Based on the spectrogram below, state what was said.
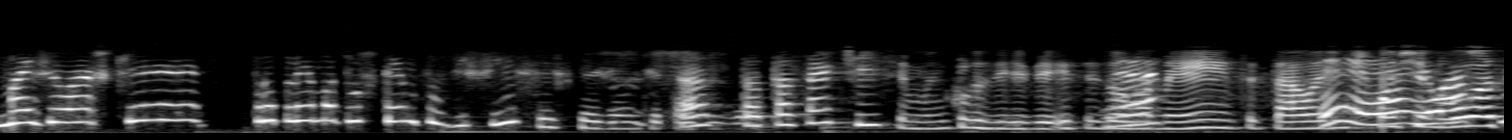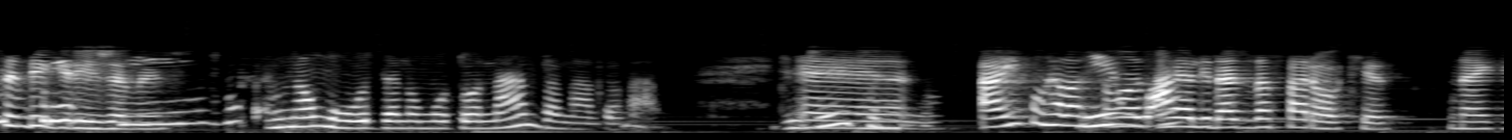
Mas eu acho que é problema dos tempos difíceis que a gente está tá, tá, tá, certíssimo, inclusive, esse é. isolamento é. e tal. A gente é, continua sendo igreja, né? Não muda, não mudou nada, nada, nada. De é... jeito nenhum. Aí com relação eu às acho... realidades da paróquia, né?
